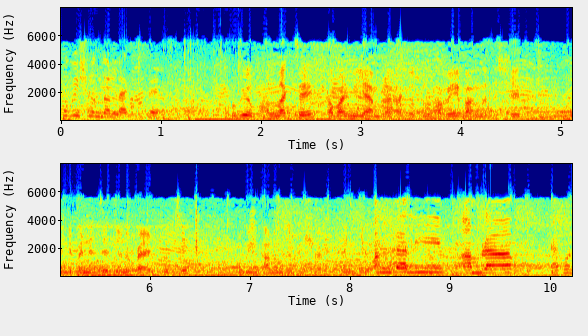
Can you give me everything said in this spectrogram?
খুবই সুন্দর লাগছে। খুবই ভালো লাগছে সবাই মিলে আমরা একত্রভাবে বাংলাদেশের ইন্ডিপেন্ডেন্সের জন্য প্যারেড করছি। খুবই আনন্দের বিষয়। থ্যাংক ইউ বাঙালি আমরা এখন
